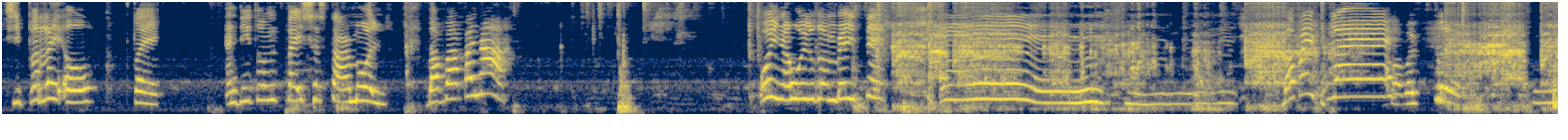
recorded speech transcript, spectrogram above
Si Paray, oh. Tek. Andito na tayo sa Star Mall. Baba ka na. Uy, nahulog ang bracelet. Mm. Bye-bye, pre. Babay pre. Mm.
